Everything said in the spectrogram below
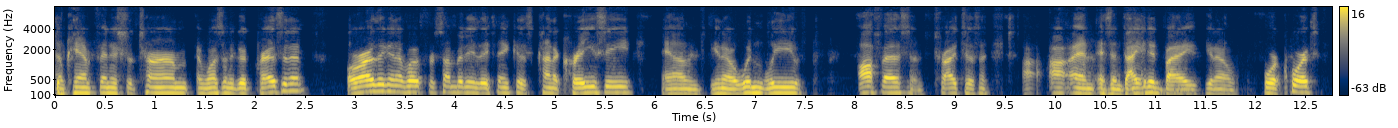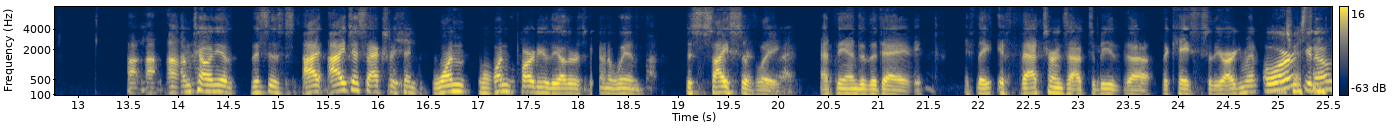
and can't finish a term and wasn't a good president, or are they going to vote for somebody they think is kind of crazy and you know wouldn't leave office and try to uh, uh, and is indicted by you know four courts? I, I'm telling you, this is I I just actually think one one party or the other is going to win decisively at the end of the day if they if that turns out to be the the case for the argument or you know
